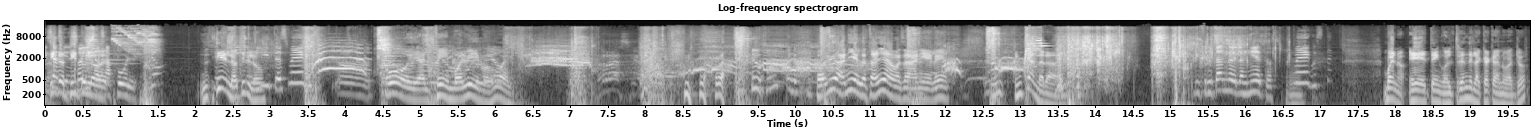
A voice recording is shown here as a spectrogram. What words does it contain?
mañana? tiro Noticias título de- a full. Tírelo, tírelo. Uy, al fin volvimos. Bueno. Volvió Daniel, lo extrañamos a Daniel, ¿eh? ¿En qué andará? Disfrutando de los nietos. Mm. Me gusta. Bueno, eh, tengo el tren de la caca de Nueva York.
